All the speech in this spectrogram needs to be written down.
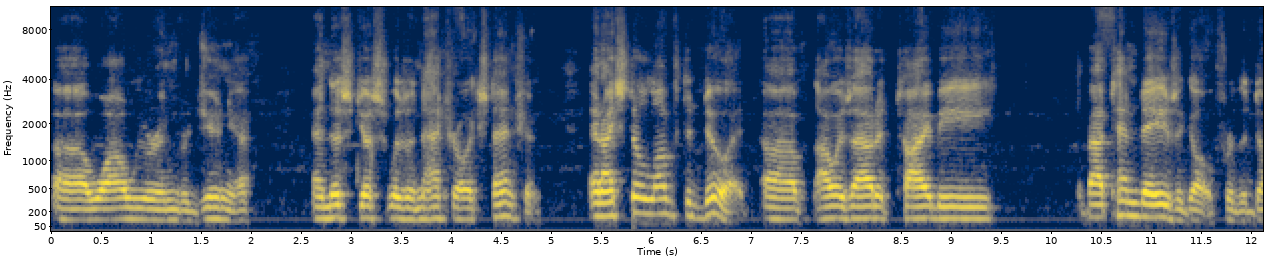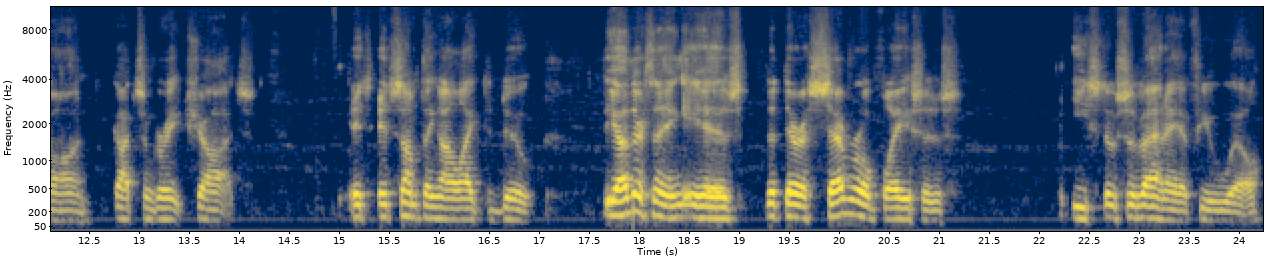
uh, while we were in Virginia, and this just was a natural extension. And I still love to do it. Uh, I was out at Tybee about 10 days ago for the dawn, got some great shots. It's, it's something I like to do. The other thing is that there are several places east of Savannah, if you will,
